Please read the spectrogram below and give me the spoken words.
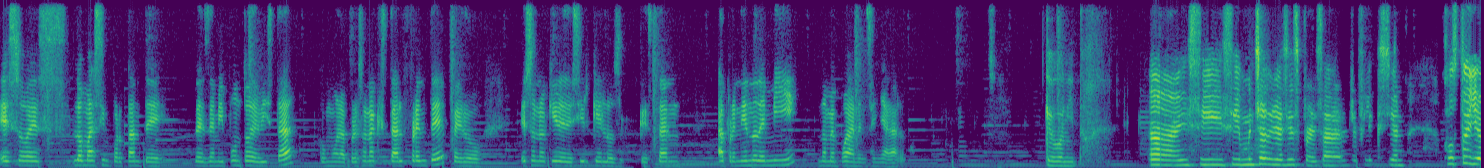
eso es lo más importante desde mi punto de vista como la persona que está al frente, pero eso no quiere decir que los que están aprendiendo de mí no me puedan enseñar algo. Qué bonito. Ay, sí, sí, muchas gracias por esa reflexión. Justo yo,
